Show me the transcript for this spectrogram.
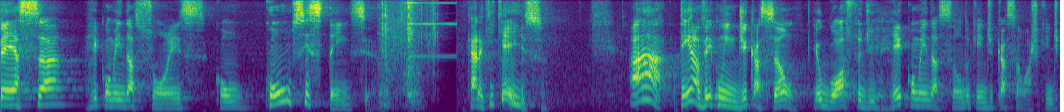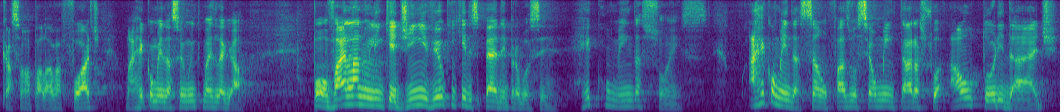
Peça recomendações com consistência. Cara, o que, que é isso? Ah, tem a ver com indicação? Eu gosto de recomendação do que indicação. Acho que indicação é uma palavra forte, mas recomendação é muito mais legal. Pô, vai lá no LinkedIn e vê o que, que eles pedem para você. Recomendações. A recomendação faz você aumentar a sua autoridade.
